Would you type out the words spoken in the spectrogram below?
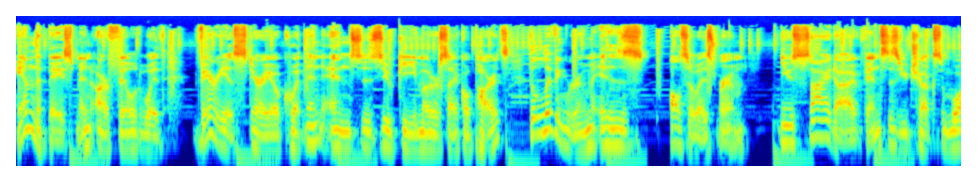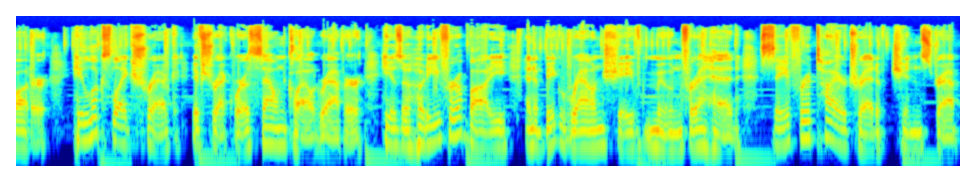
and the basement are filled with various stereo equipment and Suzuki motorcycle parts, the living room is also his room. You side eye Vince as you chuck some water. He looks like Shrek if Shrek were a SoundCloud rapper. He has a hoodie for a body and a big round shaved moon for a head, save for a tire tread of chin strap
